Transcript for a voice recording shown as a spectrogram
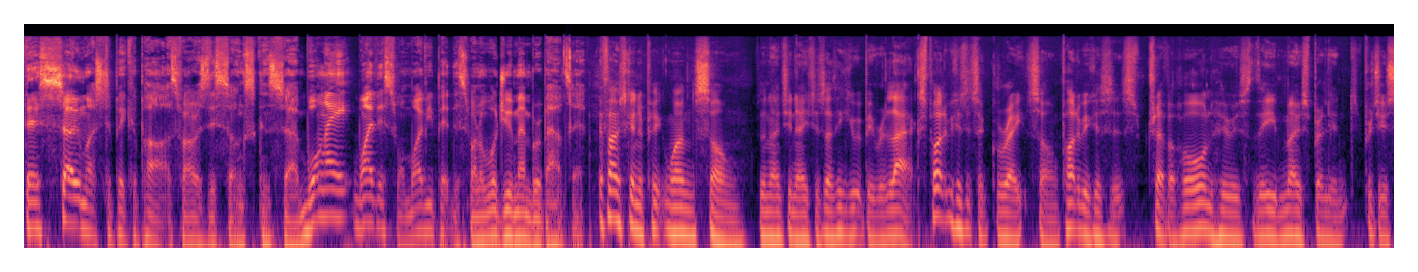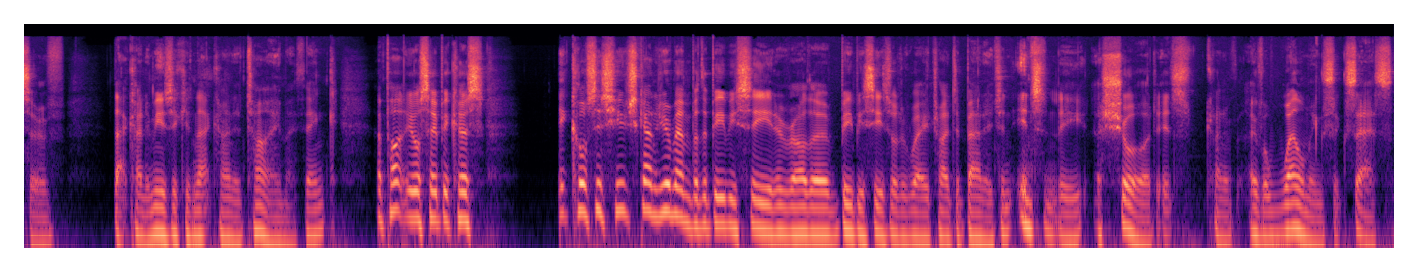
There's so much to pick apart as far as this song's concerned. Why? Why this one? Why have you picked this one, and what do you remember about it? if i was going to pick one song the 1980s i think it would be Relax. partly because it's a great song partly because it's trevor horn who is the most brilliant producer of that kind of music in that kind of time i think and partly also because it caused this huge scandal. You remember the BBC, in a rather BBC sort of way, tried to ban it and instantly assured its kind of overwhelming success.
